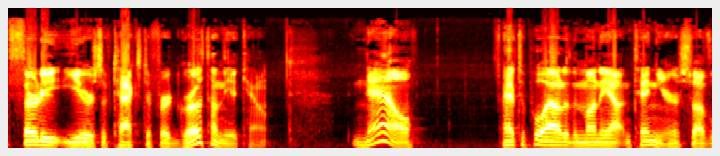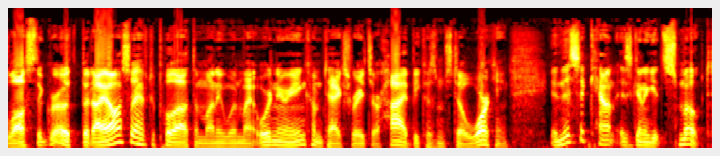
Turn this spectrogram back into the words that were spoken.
30 years of tax deferred growth on the account, now I have to pull out of the money out in 10 years, so I've lost the growth, but I also have to pull out the money when my ordinary income tax rates are high because I'm still working. And this account is going to get smoked.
